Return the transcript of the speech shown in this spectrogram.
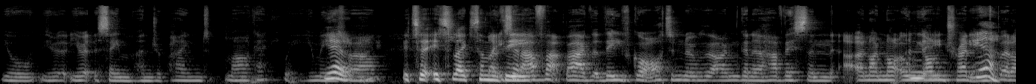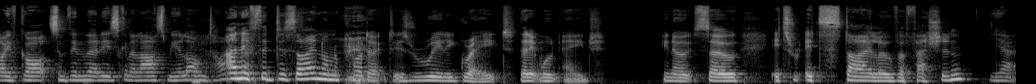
you're you're you're at the same hundred pound mark anyway. You may as well. it's a, it's like some Like of you the said, have that bag that they've got and know that I'm going to have this and and I'm not only on trend, yeah. but I've got something that is going to last me a long time. And if the design on a product is really great, then it won't age. You know, so it's it's style over fashion. yeah,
